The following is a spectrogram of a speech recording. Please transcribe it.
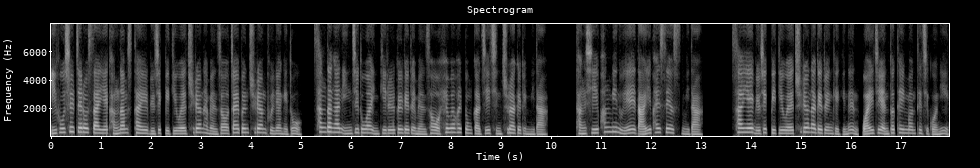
이후 실제로 싸이의 강남스타일 뮤직비디오에 출연하면서 짧은 출연 분량에도 상당한 인지도와 인기를 끌게 되면서 해외 활동까지 진출하게 됩니다. 당시 황민우의 나이 8세였습니다. 싸이의 뮤직비디오에 출연하게 된 계기는 YG 엔터테인먼트 직원이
